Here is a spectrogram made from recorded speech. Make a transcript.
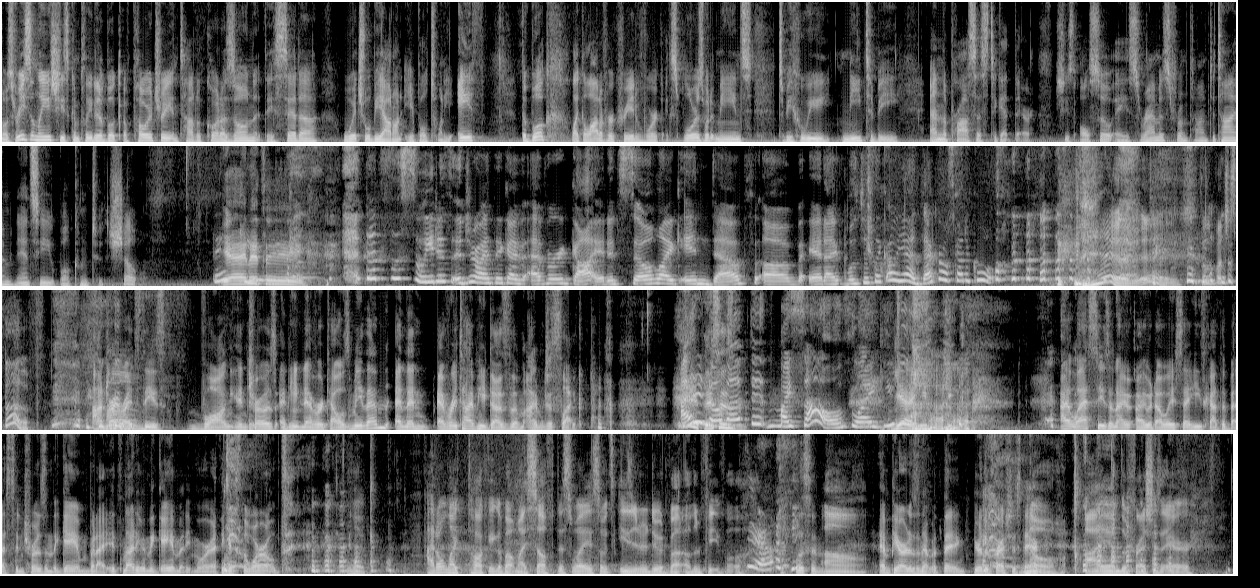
Most recently, she's completed a book of poetry entitled Corazon de Seda, which will be out on April 28th. The book, like a lot of her creative work, explores what it means to be who we need to be and the process to get there. She's also a ceramist from time to time. Nancy, welcome to the show. Thank Yeah, you. Nancy. That's the sweetest intro I think I've ever gotten. It's so like in depth. Um, and I was just like, oh yeah, that girl's kind of cool. yeah, yeah, she's done a bunch of stuff. Andre writes these long intros and he never tells me them. And then every time he does them, I'm just like, I didn't This know is- about it myself. Like you, yeah. just, He, he- I, last season, I, I would always say he's got the best intros in the game, but I, it's not even the game anymore. I think it's the world. Look, I don't like talking about myself this way, so it's easier to do it about other people. yeah. Listen, Um, NPR doesn't have a thing. You're the freshest air. No, I am the freshest air,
